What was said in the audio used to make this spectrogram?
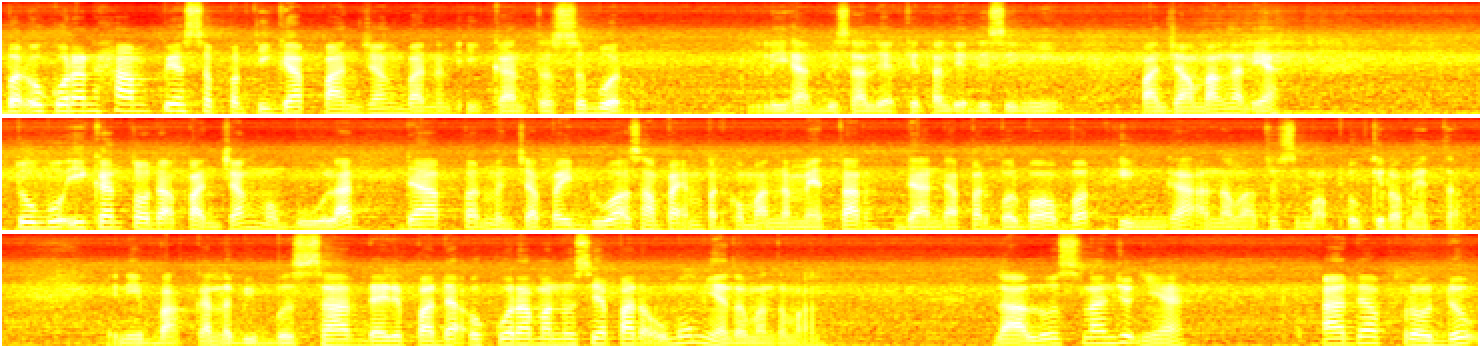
Berukuran hampir sepertiga panjang badan ikan tersebut. Lihat bisa lihat kita lihat di sini. Panjang banget ya. Tubuh ikan todak panjang membulat dapat mencapai 2-4,6 meter dan dapat berbobot hingga 650 km. Ini bahkan lebih besar daripada ukuran manusia pada umumnya teman-teman. Lalu selanjutnya ada produk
